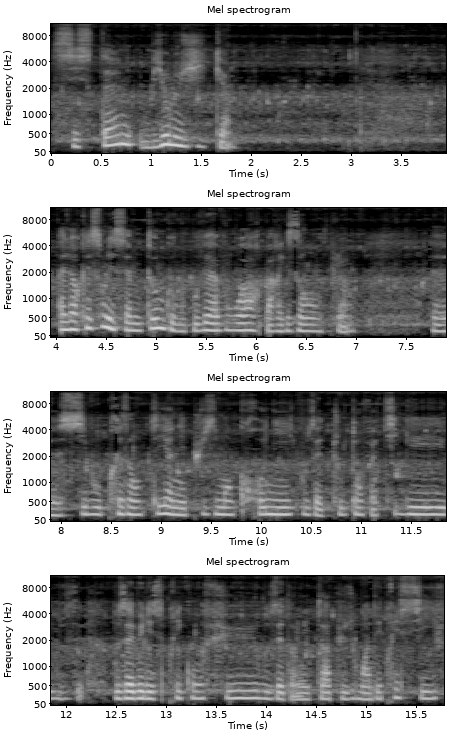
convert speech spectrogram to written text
système biologique. Alors, quels sont les symptômes que vous pouvez avoir, par exemple? Euh, si vous présentez un épuisement chronique, vous êtes tout le temps fatigué, vous, avez l'esprit confus, vous êtes en état plus ou moins dépressif,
